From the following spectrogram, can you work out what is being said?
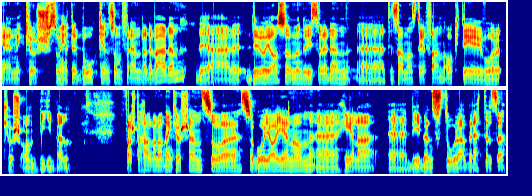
en kurs som heter Boken som förändrade världen. Det är du och jag som undervisade den eh, tillsammans, Stefan, och det är ju vår kurs om Bibeln. Första halvan av den kursen så, så går jag igenom eh, hela eh, Bibelns stora berättelse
